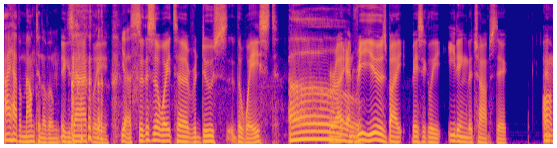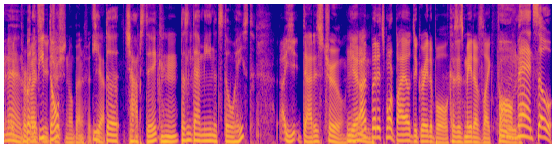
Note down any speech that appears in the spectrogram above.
I have a mountain of them. Exactly. Yes. so this is a way to reduce the waste, oh. right? And reuse by basically eating the chopstick. Oh, And man. But if you don't benefits. eat yeah. the chopstick, Mhm. doesn't that mean it's still waste? Uh, y- that is true. Yeah, uh, Mhm. but it's more biodegradable because it's made of like food. Oh man! So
